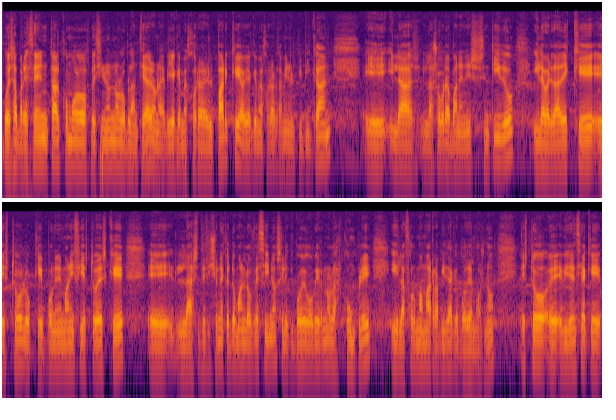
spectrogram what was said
pues aparecen tal como los vecinos nos lo plantearon. Había que mejorar el parque, había que mejorar también el pipicán eh, y las, obras van en ese sentido y la verdad es que esto lo que pone de manifiesto es que eh, las decisiones que toman los vecinos, el equipo de gobierno las cumple y de la forma más rápida que podemos. ¿no? Esto eh, evidencia que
